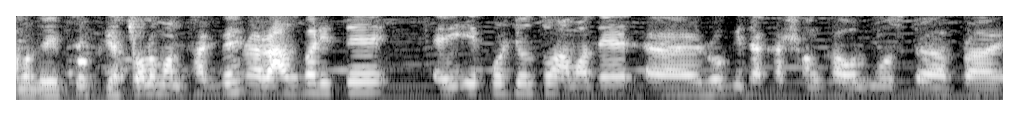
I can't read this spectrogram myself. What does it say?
আমাদের এই প্রক্রিয়া চলমান থাকবে। রাজবাড়িতে এ পর্যন্ত আমাদের রোগী দেখার সংখ্যা অলমোস্ট প্রায়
